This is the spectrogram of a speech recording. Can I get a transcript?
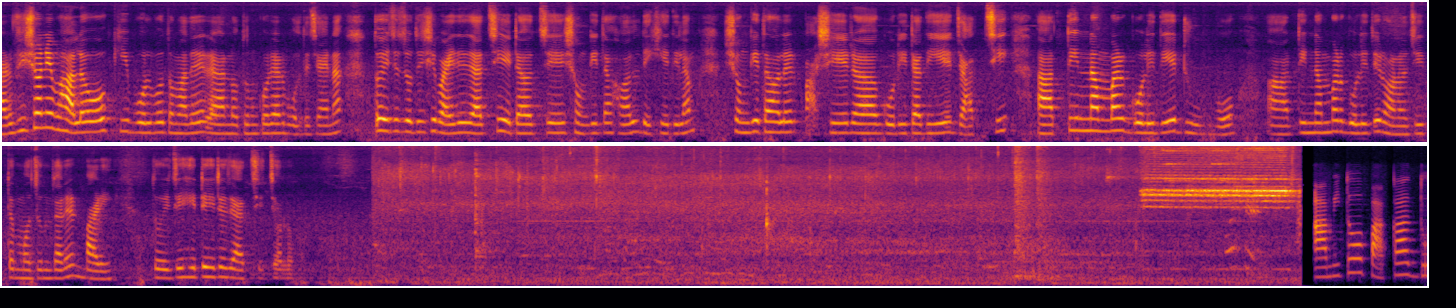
আর ভীষণই ভালো, কি বলব তোমাদের নতুন করে আর বলতে চাই না। তো এই যে জ্যোতিষী বাড়িতে যাচ্ছি, এটা হচ্ছে সঙ্গীতা হল, দেখিয়ে দিলাম। সঙ্গীতা হলের পাশের গলিটা দিয়ে যাচ্ছি। তিন নাম্বার গলি দিয়ে ঢুকবো। তিন নাম্বার গলিতে রণজিৎ মজুমদারের বাড়ি। তো এই যে হেঁটে হেঁটে যাচ্ছি, চলো। আমি তো পাকা দু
